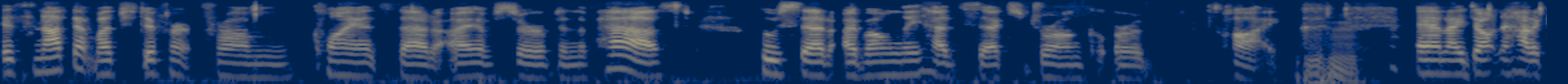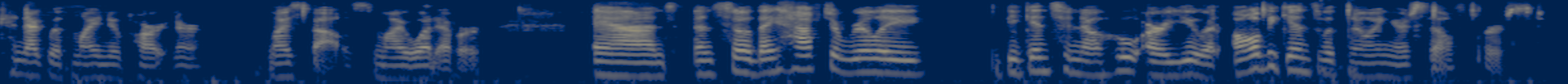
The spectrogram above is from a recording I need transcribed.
it's not that much different from clients that I have served in the past who said I've only had sex drunk or high. Mm-hmm. And I don't know how to connect with my new partner, my spouse, my whatever. And and so they have to really begin to know who are you. It all begins with knowing yourself first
